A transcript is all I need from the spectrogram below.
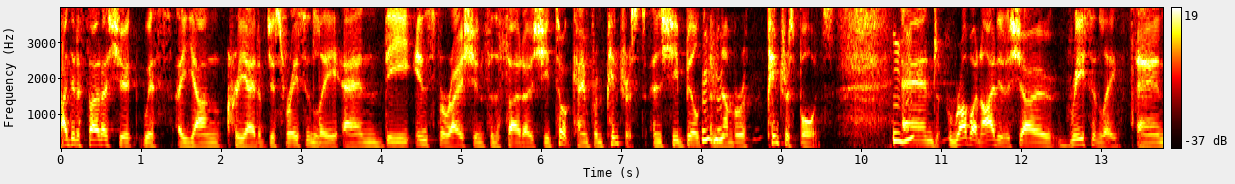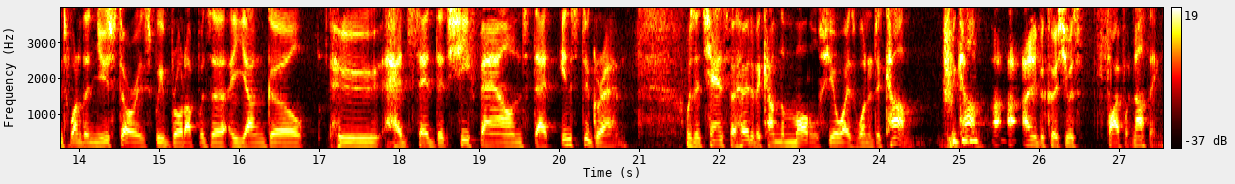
I did a photo shoot with a young creative just recently, and the inspiration for the photos she took came from Pinterest, and she built mm-hmm. a number of Pinterest boards. And Rob and I did a show recently, and one of the news stories we brought up was a, a young girl who had said that she found that Instagram was a chance for her to become the model she always wanted to come become, uh, uh, only because she was five foot nothing.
